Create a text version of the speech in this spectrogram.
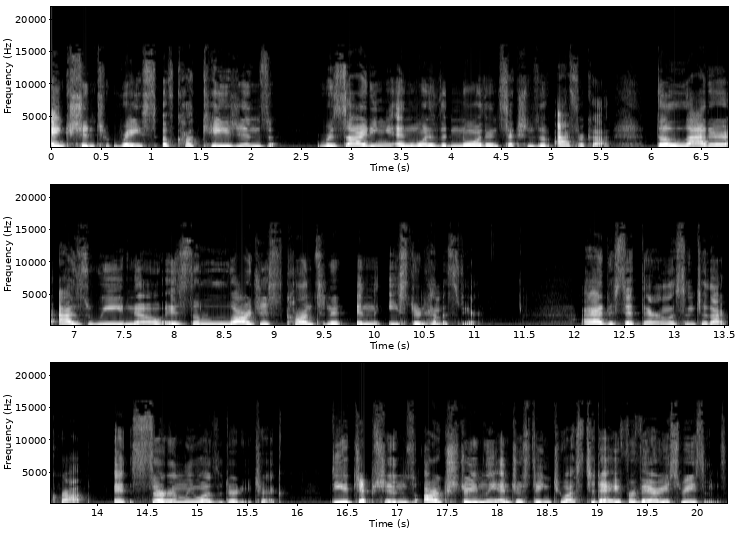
ancient race of Caucasians residing in one of the northern sections of Africa. The latter, as we know, is the largest continent in the Eastern Hemisphere. I had to sit there and listen to that crap. It certainly was a dirty trick. The Egyptians are extremely interesting to us today for various reasons.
